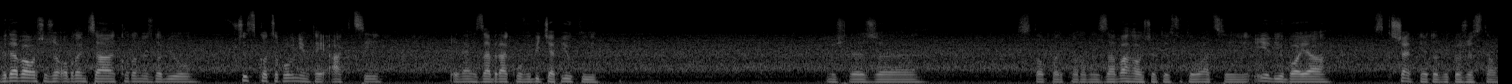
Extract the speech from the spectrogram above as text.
Wydawało się, że obrońca Korony zrobił wszystko, co powinien tej akcji. Jednak zabrakło wybicia piłki. Myślę, że stoper Korony zawahał się w tej sytuacji i Liuboja skrzętnie to wykorzystał.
